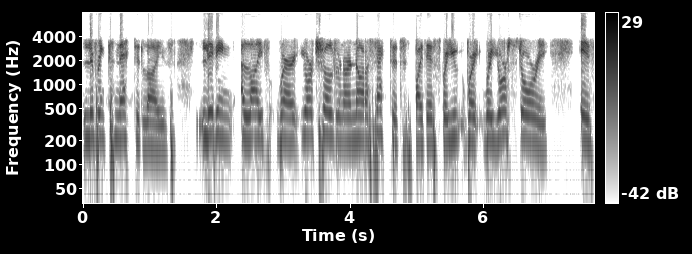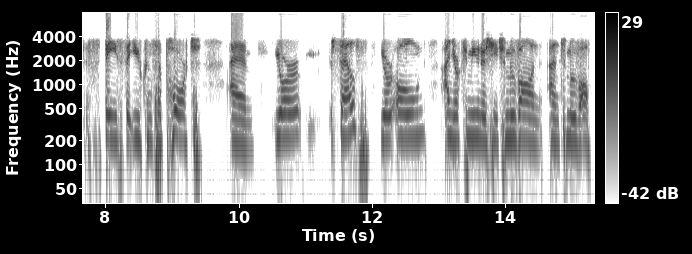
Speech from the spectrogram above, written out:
living connected lives, living a life where your children are not affected by this, where you where, where your story is a space that you can support. Um, yourself, your own, and your community to move on and to move up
